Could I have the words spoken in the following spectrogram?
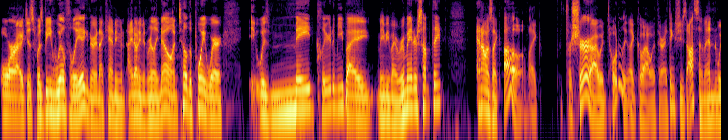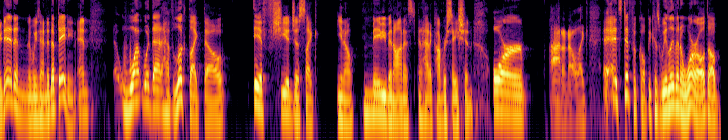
or I just was being willfully ignorant. I can't even, I don't even really know until the point where it was made clear to me by maybe my roommate or something. And I was like, oh, like for sure, I would totally like go out with her. I think she's awesome. And we did. And we ended up dating. And what would that have looked like though if she had just like, you know, maybe been honest and had a conversation or I don't know, like it's difficult because we live in a world, I'll,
